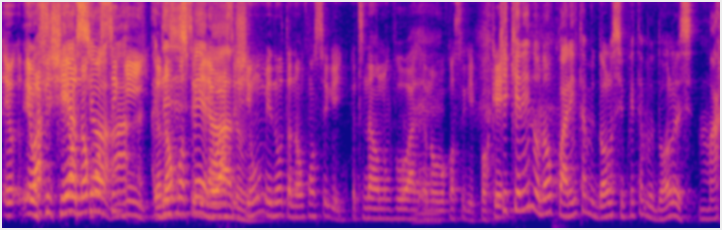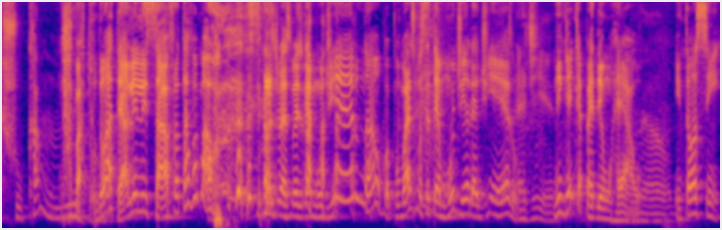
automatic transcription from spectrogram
eu, eu, eu assisti, eu não assim, consegui. eu não consegui. Eu assisti um minuto, eu não consegui. Eu disse, não, não vou, é. eu não vou conseguir. Porque... Que querendo ou não, 40 mil dólares, 50 mil dólares machuca muito. Ah, tudo, até a Lili Safra tava mal. Se ela tivesse perdido muito dinheiro, não. Por mais que você tenha muito dinheiro, é dinheiro. É dinheiro. Ninguém quer perder um real. Não. Então, assim,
